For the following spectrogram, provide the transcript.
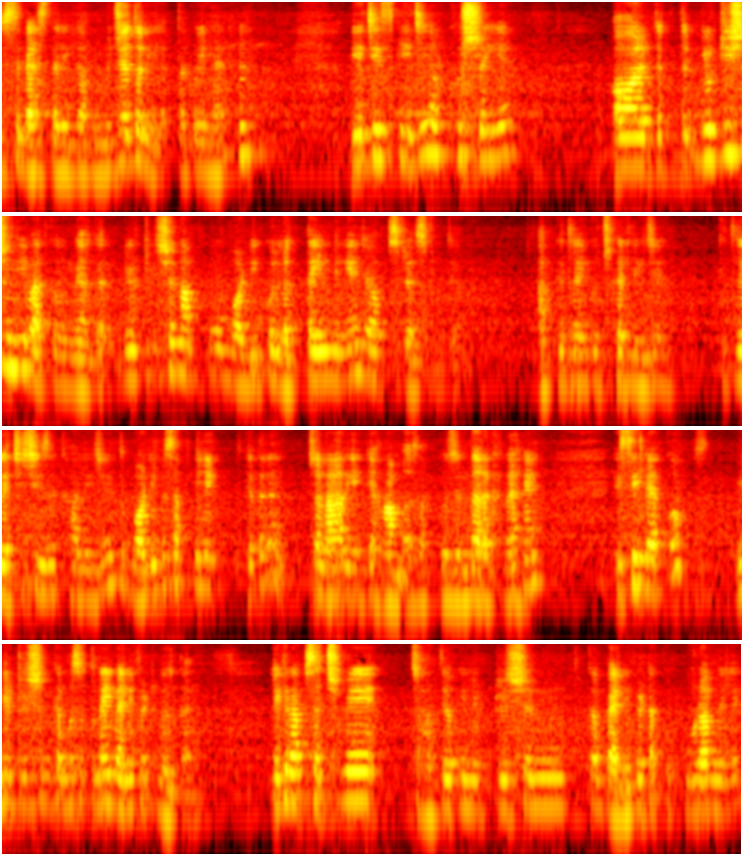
इससे बेस्ट तरीका मुझे तो नहीं लगता कोई है। ये चीज़ कीजिए और खुश रहिए। और जब न्यूट्रिशन की बात करूँ मैं अगर न्यूट्रिशन आपको बॉडी को लगता ही नहीं है जब आप स्ट्रेस होते हो। आप कितना ही कुछ कर लीजिए, कितनी अच्छी चीज़ें खा लीजिए तो बॉडी बस आपके लिए, कहते हैं चला रही है कि हाँ बस आपको ज़िंदा रखना है। इसीलिए आपको न्यूट्रिशन का बस उतना ही बेनिफिट मिलता है। लेकिन आप सच में चाहते हो कि न्यूट्रिशन का बेनिफिट आपको पूरा मिले,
